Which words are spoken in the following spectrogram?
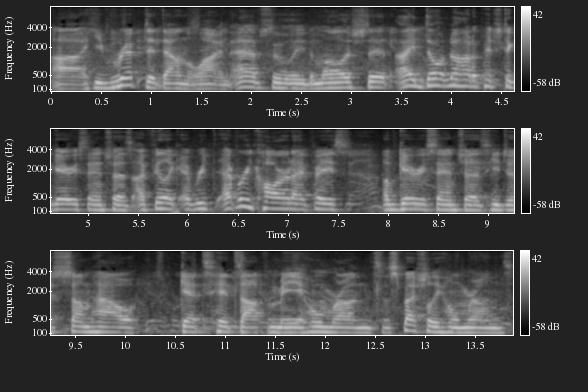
Uh, he ripped it down the line, absolutely demolished it. I don't know how to pitch to Gary Sanchez. I feel like every every card I face of Gary Sanchez, he just somehow gets hits off of me, home runs, especially home runs.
